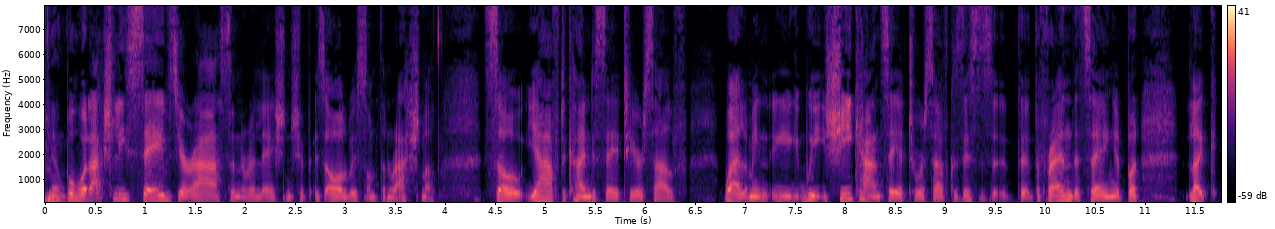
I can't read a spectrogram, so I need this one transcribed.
No. But what actually saves your ass in a relationship is always something rational. So you have to kind of say to yourself, well, I mean, we she can't say it to herself because this is uh, the, the friend that's saying it, but like.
